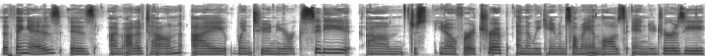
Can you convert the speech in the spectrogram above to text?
The thing is, is I'm out of town. I went to New York City, um, just, you know, for a trip. And then we came and saw my in-laws in New Jersey.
